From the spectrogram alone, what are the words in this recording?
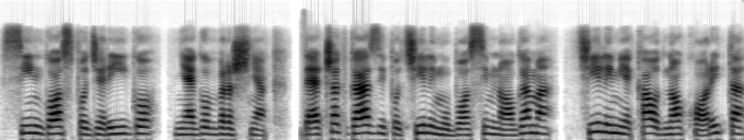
sin gospođe Rigo, njegov vršnjak. Dečak gazi po čilim u bosim nogama, Ćilim je kao dno korita,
